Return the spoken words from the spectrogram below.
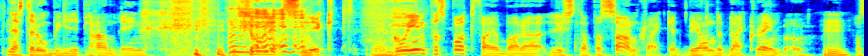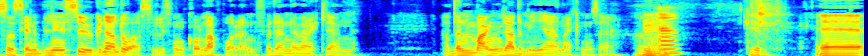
Nästan obegriplig handling. Otroligt snyggt. Gå in på Spotify och bara lyssna på soundtracket Beyond the Black Rainbow. Mm. Och så ser ni, blir ni sugna då, så liksom kolla på den. För den är verkligen, ja, den manglade min hjärna kan man säga. Mm. Ja. Eh,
